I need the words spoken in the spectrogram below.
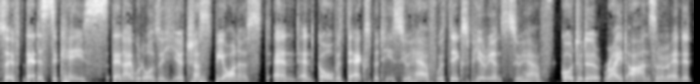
So if that is the case, then I would also here just be honest and, and go with the expertise you have, with the experience you have, go to the right answer. And it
